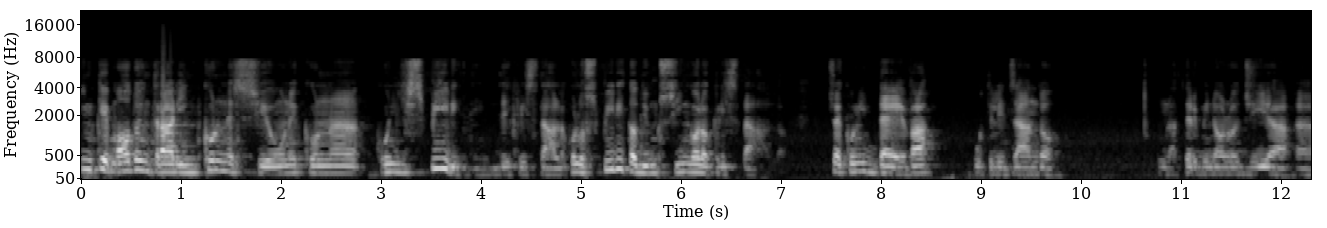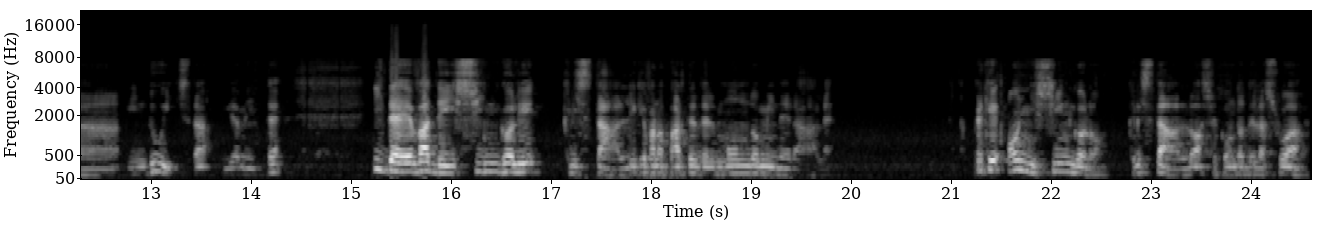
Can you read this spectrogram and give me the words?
in che modo entrare in connessione con, con gli spiriti del cristallo, con lo spirito di un singolo cristallo, cioè con il Deva, utilizzando una terminologia eh, induista, ovviamente, i Deva dei singoli cristalli che fanno parte del mondo minerale. Perché ogni singolo cristallo, a seconda della sua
